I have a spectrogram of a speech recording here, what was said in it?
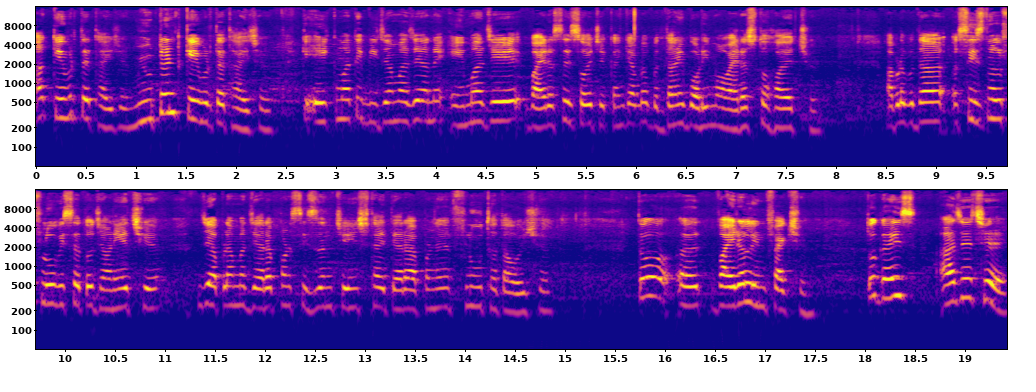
આ કેવી રીતે થાય છે? મ્યુટન્ટ કેવી રીતે થાય છે? કે એકમાંથી બીજામાં જે અને એમાં જે વાયરસીસ હોય છે, કારણ કે આપણા બધાની બોડીમાં વાયરસ તો હોય જ છે. આપણે બધા સિઝનલ ફ્લૂ વિશે તો જાણીએ છીએ, જે આપણામાં જ્યારે પણ સિઝન ચેન્જ થાય ત્યારે આપણને ફ્લૂ થતા હોય છે. તો વાયરલ ઇન્ફેક્શન તો ગાઈઝ આ જે છે,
